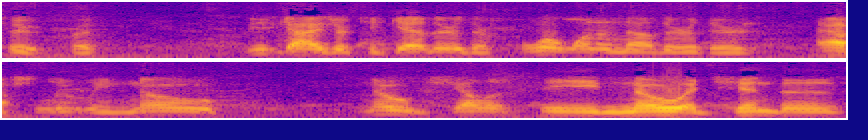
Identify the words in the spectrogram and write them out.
too. But these guys are together. They're for one another. There's absolutely no no jealousy, no agendas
